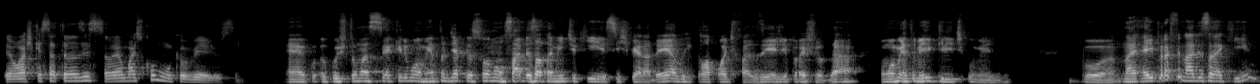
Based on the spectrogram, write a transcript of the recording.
Então, eu acho que essa transição é o mais comum que eu vejo, assim. É, costuma ser aquele momento onde a pessoa não sabe exatamente o que se espera dela, o que ela pode fazer ali para ajudar. É um momento meio crítico mesmo. Boa. Aí, para finalizar aqui,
